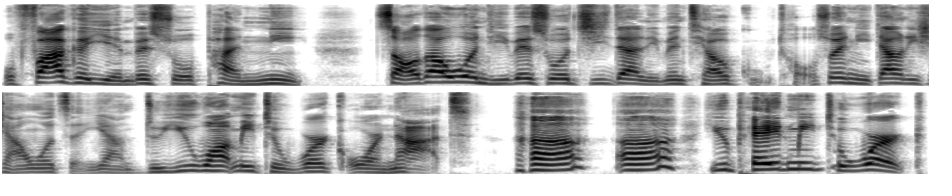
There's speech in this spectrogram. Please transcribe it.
我发个言被说叛逆，找到问题被说鸡蛋里面挑骨头。所以你到底想我怎样？Do you want me to work or not？Huh? You paid me to work,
